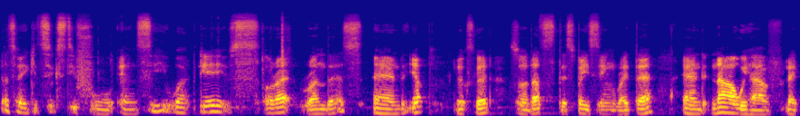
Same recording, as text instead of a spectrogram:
let's make it 64 and see what gives. All right run this and yep looks good. So that's the spacing right there. And now we have like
